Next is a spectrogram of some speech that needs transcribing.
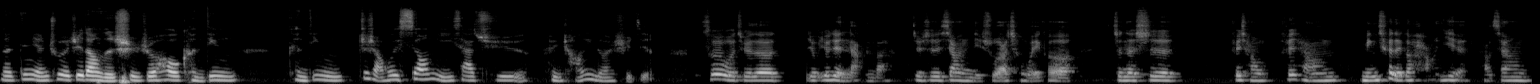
那今年出了这档子事之后，肯定肯定至少会消弭下去很长一段时间。所以我觉得有有点难吧。就是像你说，要成为一个真的是非常非常明确的一个行业，好像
